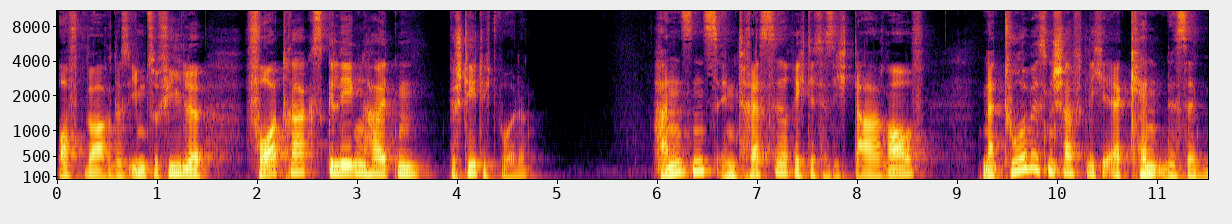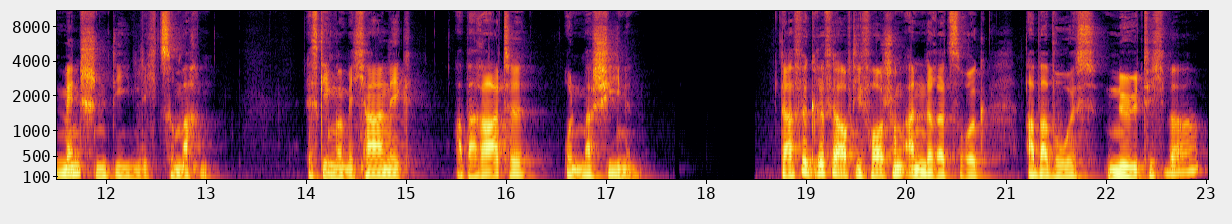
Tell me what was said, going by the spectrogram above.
oft waren es ihm zu viele, Vortragsgelegenheiten bestätigt wurde. Hansens Interesse richtete sich darauf, naturwissenschaftliche Erkenntnisse menschendienlich zu machen. Es ging um Mechanik, Apparate und Maschinen. Dafür griff er auf die Forschung anderer zurück aber wo es nötig war,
